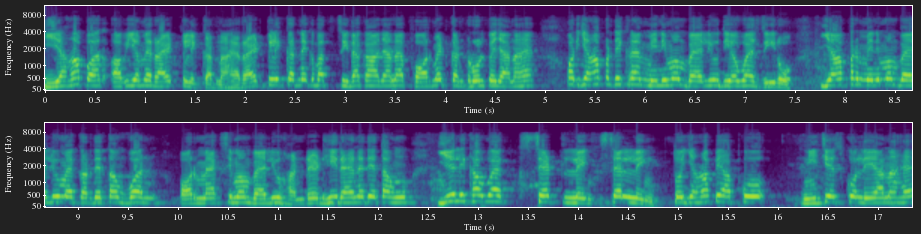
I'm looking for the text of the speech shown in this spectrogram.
यहाँ पर अभी हमें राइट क्लिक करना है। राइट क्लिक करने के बाद सीधा कहा जाना है? फॉर्मेट कंट्रोल पे जाना है और यहाँ पर देख रहा है मिनिमम वैल्यू दिया हुआ है ज़ीरो यहाँ पर मिनिमम वैल्यू मैं कर देता हूँ वन और मैक्सिमम वैल्यू हंड्रेड ही रहने देता हूँ। ये लिखा हुआ है सेट लिंक सेल लिंक तो यहाँ पे आपको नीचे इसको ले आना है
